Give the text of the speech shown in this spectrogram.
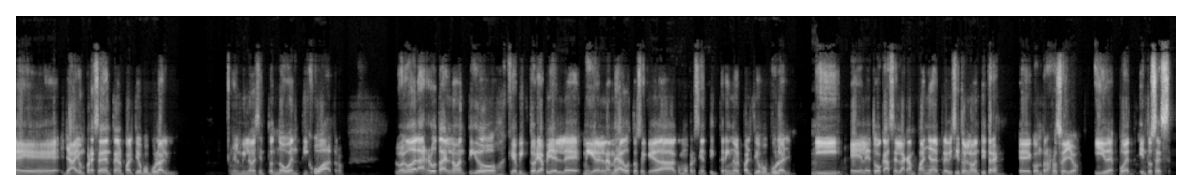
Eh, ya hay un precedente en el Partido Popular en el 1994. Luego de la ruta del 92, que Victoria pierde, Miguel Hernández Agosto se queda como presidente interino del Partido Popular y eh, le toca hacer la campaña del plebiscito del 93 eh, contra Rosselló. Y después, entonces,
